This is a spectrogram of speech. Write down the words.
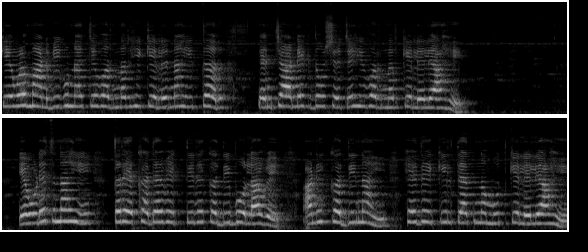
केवळ मानवी गुणाचे वर्णनही केले नाही तर त्यांच्या अनेक दोषांचेही वर्णन केलेले आहे. एवढेच नाही तर एखाद्या व्यक्तीने कधी बोलावे आणि कधी नाही हे देखील त्यात नमूद केलेले आहे.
